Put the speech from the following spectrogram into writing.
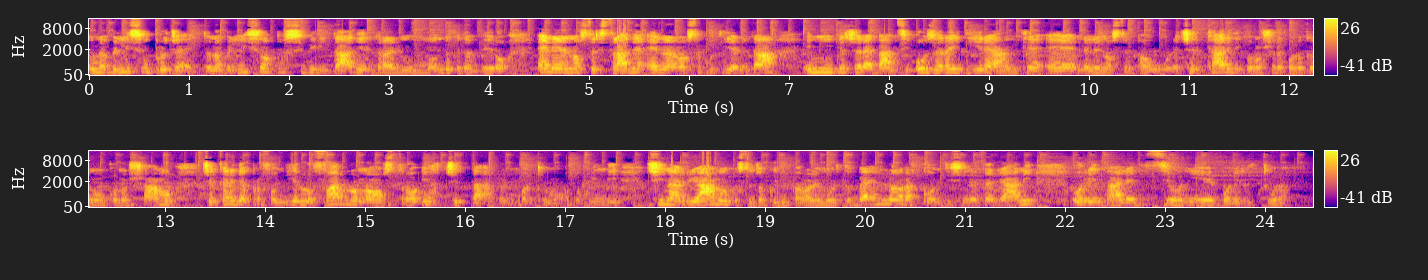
um, bellissimo progetto, una bellissima possibilità di entrare in un mondo che davvero è nelle nostre strade, è nella nostra quotidianità e mi piacerebbe, anzi oserei dire anche è nelle nostre paure. Cercare di conoscere quello che non conosciamo, cercare di approfondirlo, farlo nostro e accettarlo in qualche modo. Quindi ci narriamo in questo gioco di parole molto bello, racconti sino italiani, orientali edizioni e buone letture.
